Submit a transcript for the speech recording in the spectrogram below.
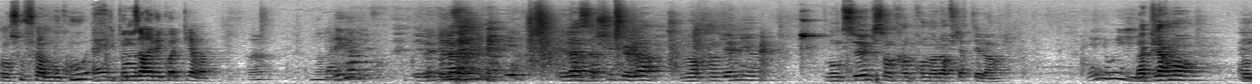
On souffle un beaucoup. Eh, il peut nous arriver quoi de pire là? Bah, les gars Et là, et là- et là, sachez que là, on est en train de gagner. hein. Donc c'est eux qui sont en train de prendre leur fierté là. Eh oui. Bah clairement. Donc,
